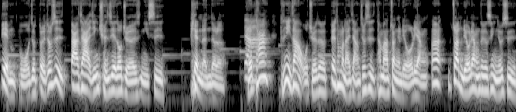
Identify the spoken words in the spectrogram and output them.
辩驳，就对，就是大家已经全世界都觉得你是骗人的了。对啊可是他，可是你知道，我觉得对他们来讲，就是他们要赚个流量。那赚流量这个事情，就是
